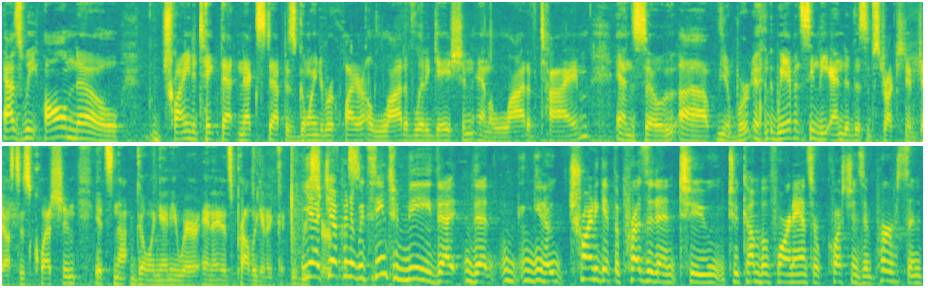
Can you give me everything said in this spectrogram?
as we all know, trying to take that next step is going to require a lot of litigation and a lot of time. And so, uh, you know, we're, we haven't seen the end of this obstruction of justice question. It's not going anywhere, and it's probably going to. Yeah, Jeff, and it would seem to me that that you know trying to get the president to to come before and answer questions in person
